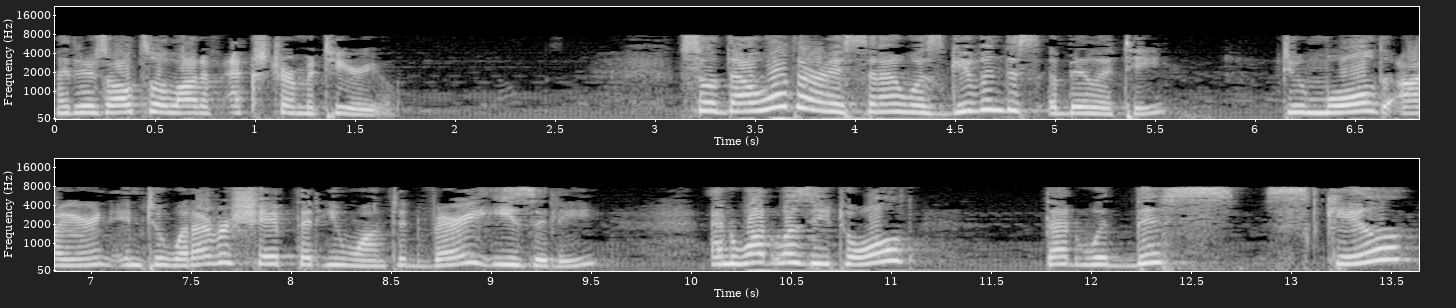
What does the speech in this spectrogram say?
And there's also a lot of extra material. So Dawood salam was given this ability to mold iron into whatever shape that he wanted very easily. And what was he told? That with this skill,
